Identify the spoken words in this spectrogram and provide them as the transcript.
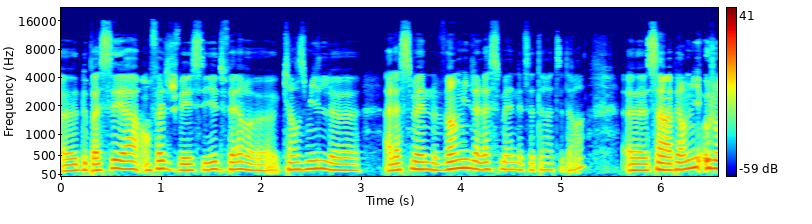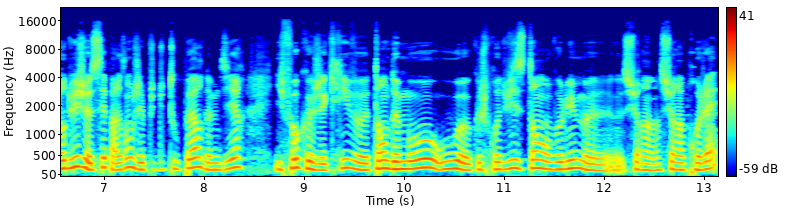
euh, de passer à, en fait, je vais essayer de faire 15 euh, 000 euh, à la semaine, 20 000 à la semaine, etc. etc. ça m'a permis, aujourd'hui, je sais par exemple, j'ai plus du tout peur de me dire, il faut que j'écrive tant de mots ou que je produise tant en volume sur, un, sur un projet.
